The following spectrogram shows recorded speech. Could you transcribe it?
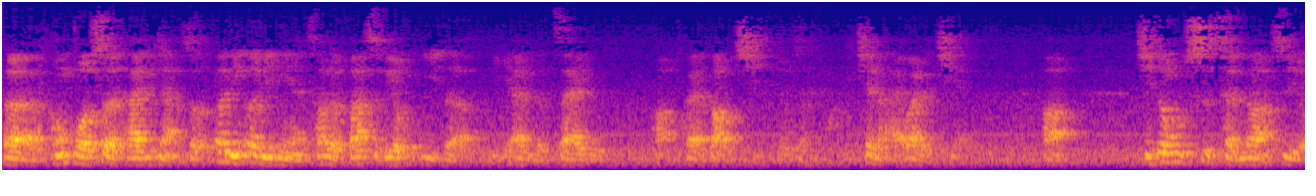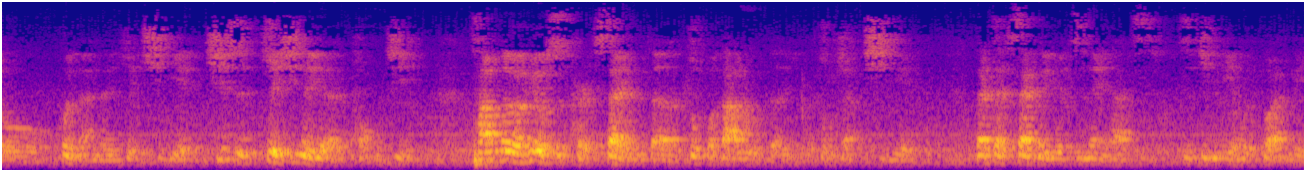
呃，彭博社他就讲说，二零二零年超有八十六亿的离岸的债务啊快要到期，就是欠了海外的钱啊，其中四成呢是有困难的一些企业。其实最新的一个统计，差不多有六十 percent 的中国大陆的一个中小企业，但在三个月之内，它资金链会断裂。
